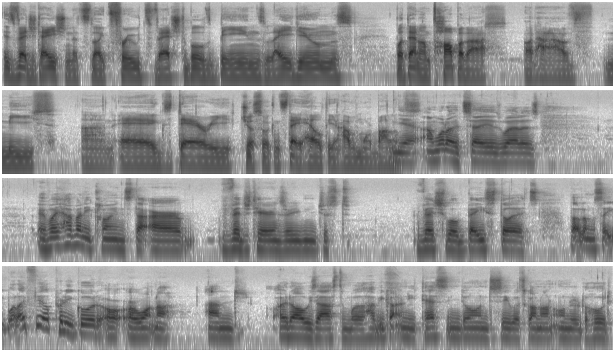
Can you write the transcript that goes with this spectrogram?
is vegetation. It's like fruits, vegetables, beans, legumes. But then on top of that, I'd have meat and eggs, dairy, just so I can stay healthy and have a more balance. Yeah, and what I'd say as well is, if I have any clients that are vegetarians or even just vegetable-based diets, a lot of them say, "Well, I feel pretty good" or, or whatnot, and I'd always ask them, "Well, have you got any testing done to see what's going on under the hood?"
